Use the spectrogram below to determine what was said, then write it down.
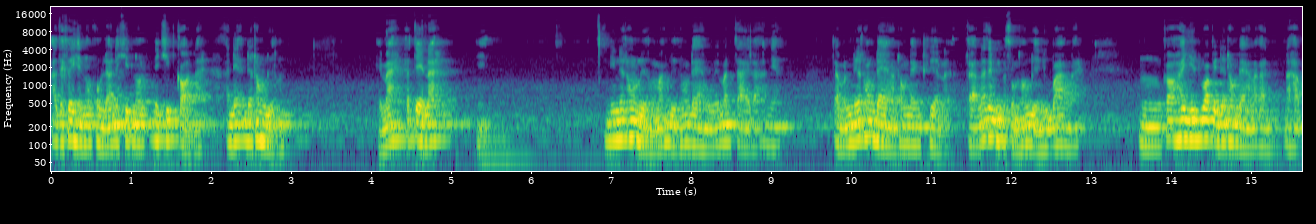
อาจจะเคยเห็นของผมแล้วในคลิปนนในคลิปก่อนนะ อันเนี้ยเนื้อทองเหลือง เห็นไหมชัดเจนนะนี่เนื้อทองเหลืองมั้งหรือทองแดงผมไม่มั่นใจแล้วอันเนี้ยแต่มันเนื้อทองแดงทองแดงเถื่อนอะแต่น่าจะมีผสมทองเหลืองอยู่บ้างนะอืมก็ให้ยึดว่าเป็นเนื้อทองแดงแล้วกันนะครับ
